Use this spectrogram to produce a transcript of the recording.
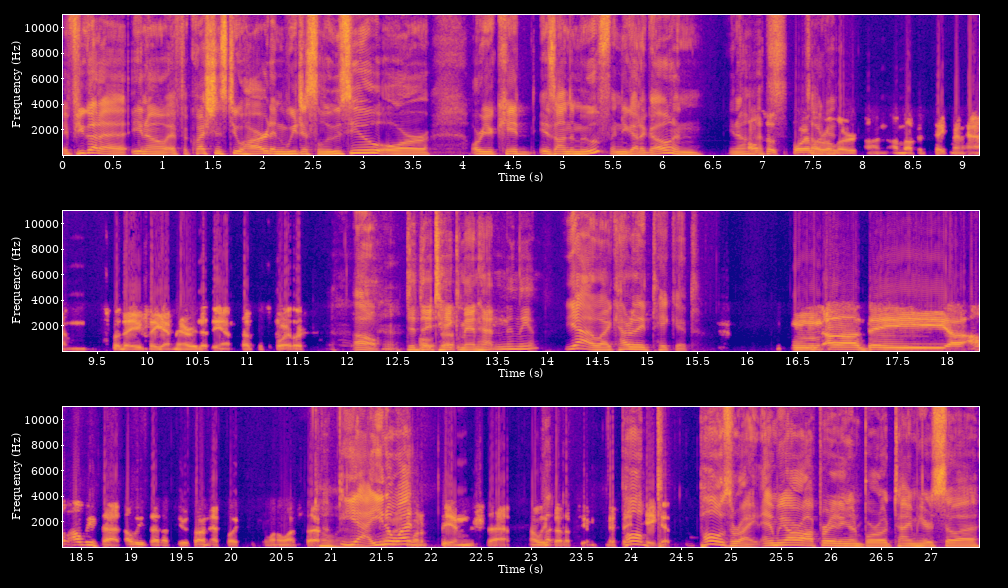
if you got a, you know, if a question's too hard and we just lose you, or or your kid is on the move and you gotta go, and you know, Also, that's- it's all spoiler good. alert on, on Muppets Take Manhattan. But they they get married at the end. That's a spoiler. Oh, Did they Okay. take Manhattan in the end? Yeah. Like, how do they take it? Mm, uh, they uh, I'll, I'll leave that. I'll leave that up to you. It's on Netflix if you want to watch that. Oh, wow. Yeah, you know If what? You want to binge that? I'll leave that up to you if they Paul, take it. Paul's right, and we are operating on borrowed time here. So, uh,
